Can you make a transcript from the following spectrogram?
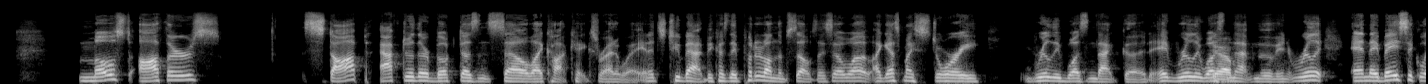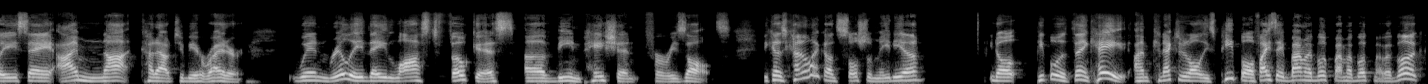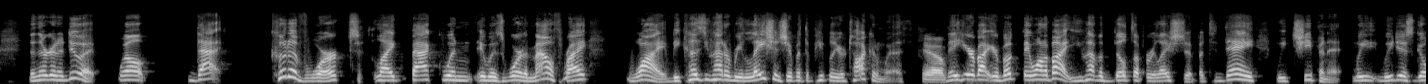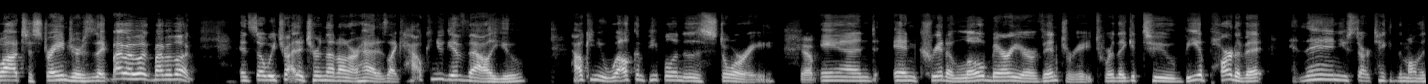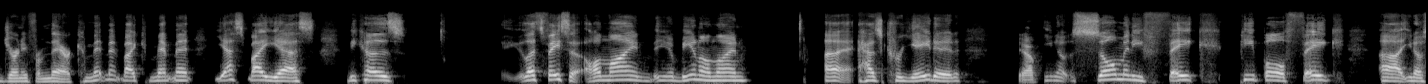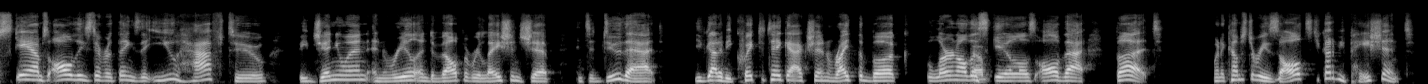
Most authors stop after their book doesn't sell like hotcakes right away. And it's too bad because they put it on themselves. They say, well, I guess my story really wasn't that good. It really wasn't Yeah. that moving. It really, and they basically say, I'm not cut out to be a writer. When really they lost focus of being patient for results. Because kind of like on social media, you know, people would think, hey, I'm connected to all these people. If I say, buy my book, buy my book, buy my book, then they're going to do it. Well, that could have worked like back when it was word of mouth, right? Why? Because you had a relationship with the people you're talking with. Yeah. They hear about your book, they want to buy it. You have a built up relationship. But today we cheapen it. We we just go out to strangers and say, buy my book, buy my book. And so we try to turn that on our head. Is like, how can you give value? How can you welcome people into the story Yep. and and create a low barrier of entry to where they get to be a part of it and then you start taking them on the journey from there commitment by commitment yes by yes because let's face it online you know being online uh, has created yeah. you know so many fake people fake uh, you know scams all these different things that you have to be genuine and real and develop a relationship. And to do that you've got to be quick to take action write the book learn all the Yep. skills all of that. But when it comes to results you got to be patient.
